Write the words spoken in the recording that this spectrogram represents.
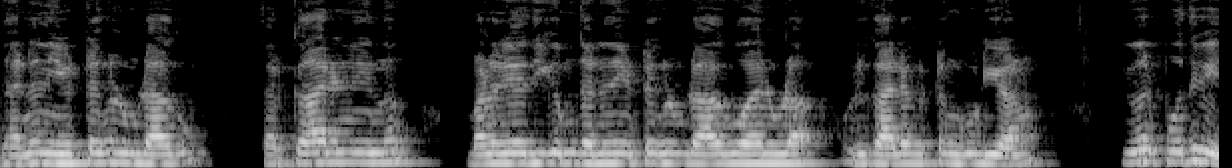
ധനനേട്ടങ്ങൾ ഉണ്ടാകും സർക്കാരിൽ നിന്ന് വളരെയധികം ധനനേട്ടങ്ങൾ ഉണ്ടാകുവാനുള്ള ഒരു കാലഘട്ടം കൂടിയാണ്. ഇവർ പൊതുവെ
